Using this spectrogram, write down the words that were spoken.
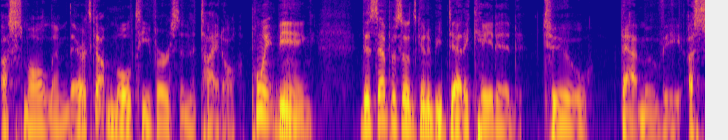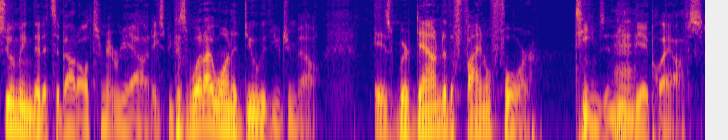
a small limb there. It's got multiverse in the title. Point being, this episode's going to be dedicated to that movie, assuming that it's about alternate realities because what I want to do with you Jamel is we're down to the final 4 teams in the hmm. NBA playoffs.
